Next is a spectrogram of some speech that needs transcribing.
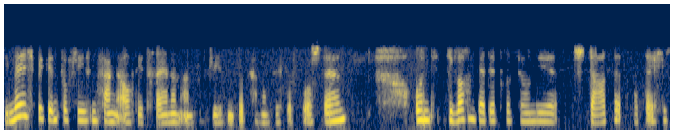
die Milch beginnt zu fließen, fangen auch die Tränen an zu fließen. So kann man sich das vorstellen. Und die Wochenbettdepression, die startet tatsächlich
